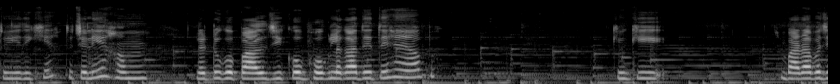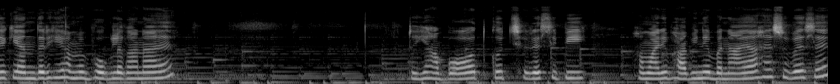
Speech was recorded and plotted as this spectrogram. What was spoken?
तो ये देखिए तो चलिए हम लड्डू गोपाल जी को भोग लगा देते हैं अब, क्योंकि 12 बजे के अंदर ही हमें भोग लगाना है। तो यहाँ बहुत कुछ रेसिपी हमारी भाभी ने बनाया है सुबह से।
